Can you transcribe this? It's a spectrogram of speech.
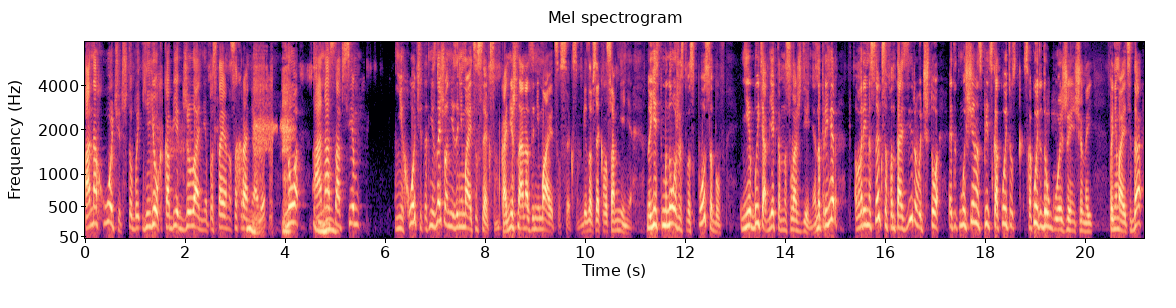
Она хочет, чтобы ее как объект желания постоянно сохраняли, но она совсем не хочет, это не значит, что она не занимается сексом. Конечно, она занимается сексом, безо всякого сомнения. Но есть множество способов не быть объектом наслаждения. Например, во время секса фантазировать, что этот мужчина спит с какой-то, с какой-то другой женщиной, понимаете, да?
